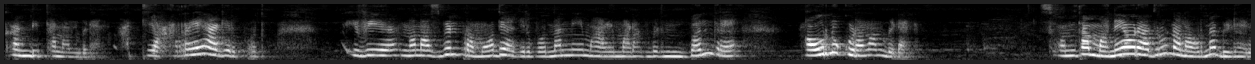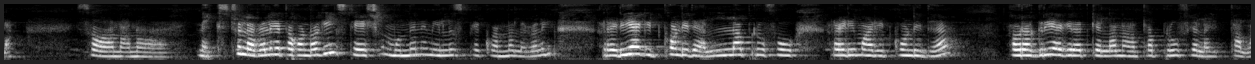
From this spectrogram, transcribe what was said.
ಖಂಡಿತ ನಾನು ಬಿಡೋಣ ಅದು ಯಾರೇ ಆಗಿರ್ಬೋದು. ಇವಿ ನನ್ನ ಹಸ್ಬೆಂಡ್ ಪ್ರಮೋದೇ ಆಗಿರ್ಬೋದು. ನನ್ನ ನೇಮ್ ಹಾಳು ಮಾಡೋಕ್ಕೆ ಬಿಡ್, ಬಂದರೆ ಅವ್ರನ್ನೂ ಕೂಡ ನಾನು ಬಿಡೋಣ ಸ್ವಂತ ಮನೆಯವರಾದರೂ ನಾನು ಅವ್ರನ್ನ ಬಿಡೋಲ್ಲ. ಸೊ, ನಾನು ನೆಕ್ಸ್ಟ್ ಲೆವೆಲ್ಗೆ ತೊಗೊಂಡೋಗಿ ಸ್ಟೇಷನ್ ಮುಂದೆನೇ ನಿಲ್ಲಿಸ್ಬೇಕು ಅನ್ನೋ ಲೆವೆಲ್ಗೆ ರೆಡಿಯಾಗಿ ಇಟ್ಕೊಂಡಿದ್ದೆ. ಎಲ್ಲ ಪ್ರೂಫು ರೆಡಿ ಮಾಡಿ ಇಟ್ಕೊಂಡಿದ್ದೆ. ಅವ್ರು ಅಗ್ರಿ ಆಗಿರೋದಕ್ಕೆಲ್ಲ ನನ್ನ ಹತ್ರ ಪ್ರೂಫ್ ಎಲ್ಲ ಇತ್ತಲ್ಲ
